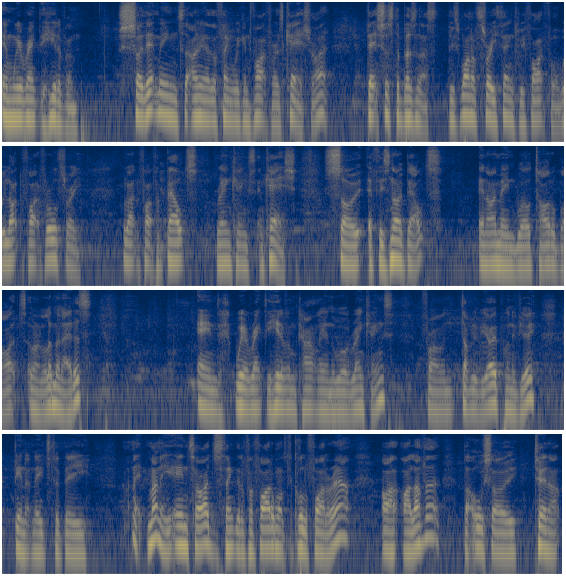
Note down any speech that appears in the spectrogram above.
and we're ranked ahead of him. So that means the only other thing we can fight for is cash, right? That's just the business. There's one of three things we fight for. We like to fight for all three. We like to fight for belts, rankings, and cash. So if there's no belts, and I mean world title bites or eliminators, and we're ranked ahead of them currently in the world rankings from a WBO point of view, then it needs to be money. And so I just think that if a fighter wants to call a fighter out, I, I love it, but also turn up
